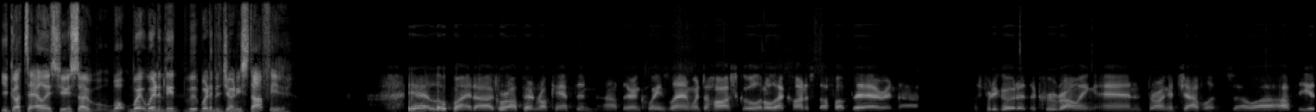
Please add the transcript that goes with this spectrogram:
you got to LSU. So, what, where, where, did the where did the journey start for you? Yeah, look, mate. I uh, grew up in Rockhampton, out there in Queensland. Went to high school and all that kind of stuff up there, and uh, was pretty good at the crew rowing and throwing a javelin. So uh, after year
